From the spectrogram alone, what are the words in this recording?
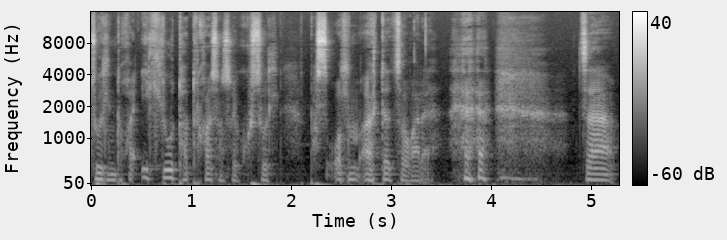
зүйлийн тухай илүү тодорхой сонсохыг хүсвэл бас улам ойртоод суугаарай. За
